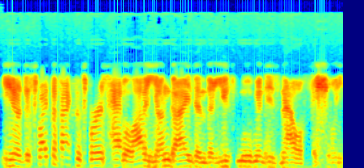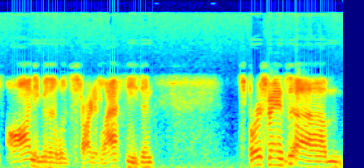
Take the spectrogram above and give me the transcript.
you know, despite the fact that Spurs had a lot of young guys and the youth movement is now officially on, even though it was started last season, Spurs fans, um,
